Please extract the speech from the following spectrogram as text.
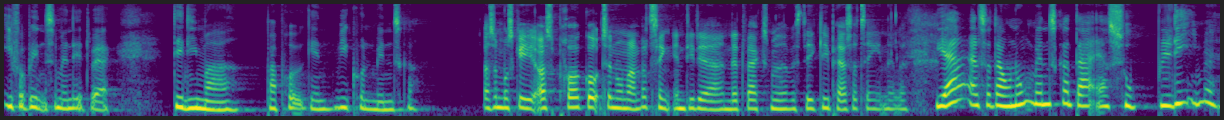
i forbindelse med netværk. Det er lige meget. Bare prøv igen. Vi er kun mennesker. Og så måske også prøve at gå til nogle andre ting end de der netværksmøder, hvis det ikke lige passer til en? Eller? Ja, altså der er jo nogle mennesker, der er sublime,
